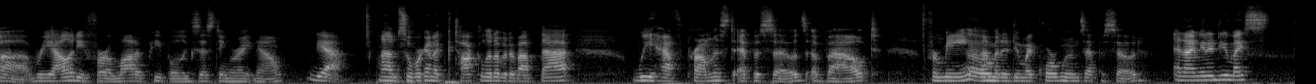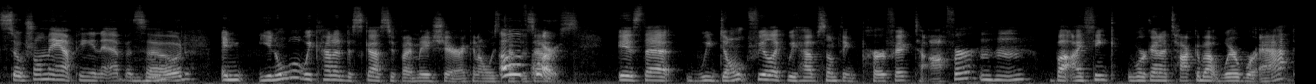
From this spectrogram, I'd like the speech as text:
uh reality for a lot of people existing right now Yeah. um, so we're going to talk a little bit about that we have promised episodes about for me Oh. i'm going to do my core wounds episode And I'm going to do my s- social mapping episode. and you know what we kind of discussed if i may share i can always Oh, cut of this out is that we don't feel like we have something perfect to offer Mm-hmm. but I think we're going to talk about where we're at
